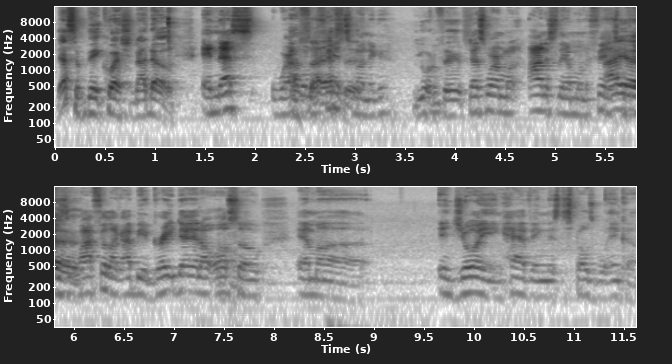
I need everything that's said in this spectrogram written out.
That's a big question. I know. and that's where I'm I'm on the fence, a- my nigga. You on the fence? That's where I'm honestly I'm on the fence I, because uh, while I feel like I'd be a great dad. I also am uh, enjoying having this disposable income.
